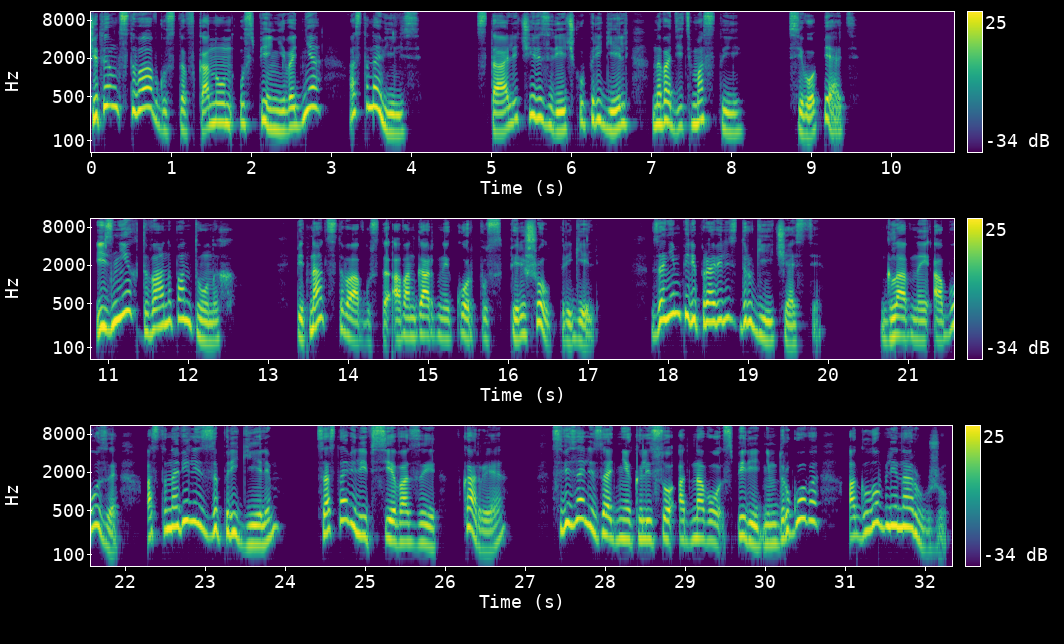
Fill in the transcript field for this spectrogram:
14 августа, в канун Успеньего дня, остановились. Стали через речку Пригель наводить мосты. Всего пять. Из них два на понтонах. 15 августа авангардный корпус перешел Пригель. За ним переправились другие части. Главные обозы остановились за Пригелем, составили все вазы в каре, связали заднее колесо одного с передним другого, оглобли наружу.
